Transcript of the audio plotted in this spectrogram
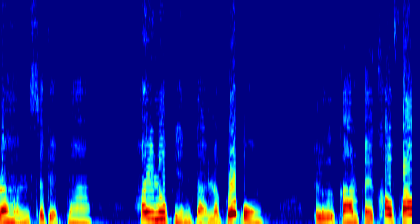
รหันต์เสด็จมา ให้ลูกเห็นแต่ละพระองค์ หรือการไปเข้าเฝ้า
